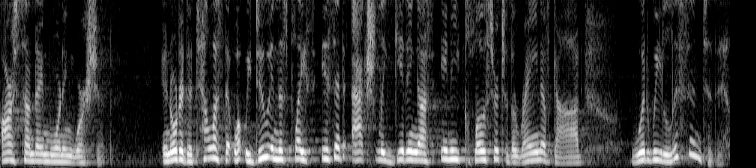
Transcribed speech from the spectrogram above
our Sunday morning worship in order to tell us that what we do in this place isn't actually getting us any closer to the reign of God, would we listen to them?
